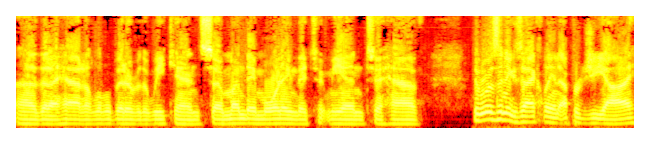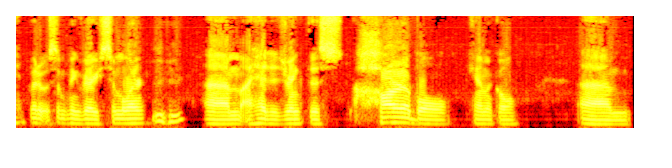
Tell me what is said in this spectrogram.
uh, that I had a little bit over the weekend. So Monday morning they took me in to have. It wasn't exactly an upper GI, but it was something very similar. Mm-hmm. Um, I had to drink this horrible chemical um,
